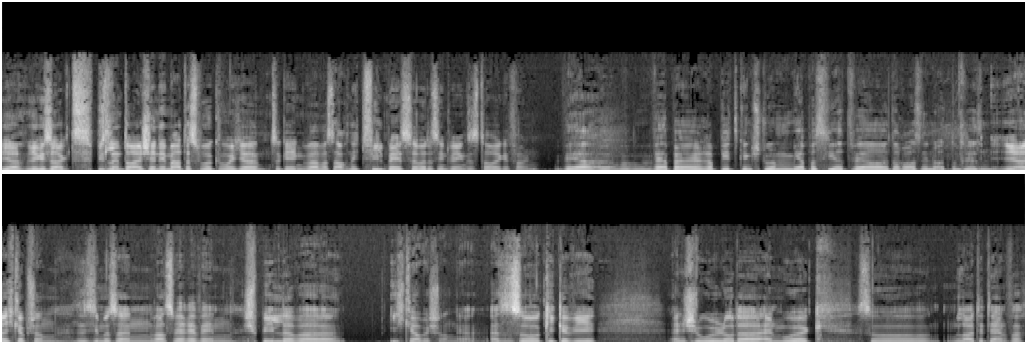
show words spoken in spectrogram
ja, wie gesagt, ein bisschen enttäuschend in Mattersburg, wo ich ja zugegen war, was auch nicht viel besser, aber da sind wenigstens Tore gefallen. Wäre wär bei Rapid gegen Sturm mehr passiert? Wäre da draußen in Ordnung gewesen? Ja, ich glaube schon. Das ist immer so ein Was wäre wenn Spiel, aber ich glaube schon, ja. Also so Kicker wie ein Schul oder ein Murk, so Leute, die einfach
